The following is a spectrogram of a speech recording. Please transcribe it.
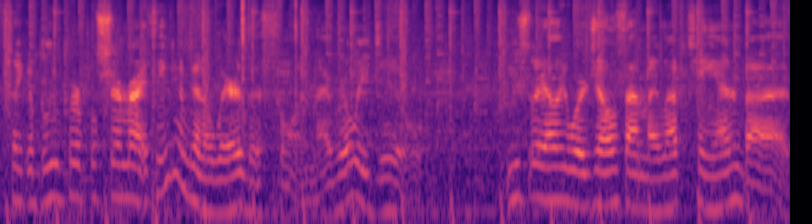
it's like a blue-purple shimmer. I think I'm going to wear this one. I really do. Usually I only wear gels on my left hand, but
